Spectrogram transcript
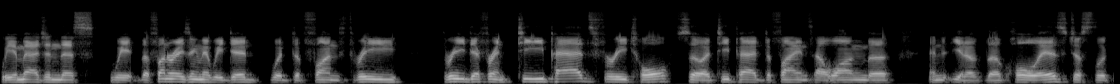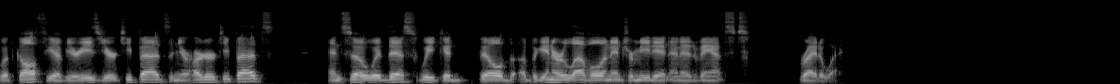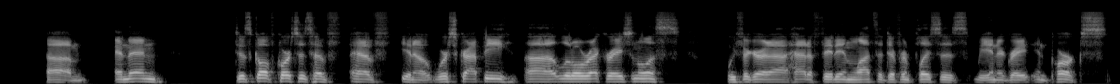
We imagine this, we the fundraising that we did would fund three three different tee pads for each hole. So a tee pad defines how long the and you know the whole is. Just look with golf, you have your easier tee pads and your harder tee pads. And so with this, we could build a beginner level, an intermediate, and advanced right away. Um, and then disc golf courses have have you know we're scrappy uh, little recreationalists. We figure out how to fit in lots of different places. We integrate in parks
